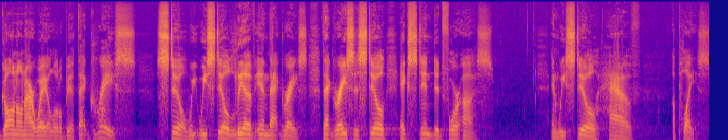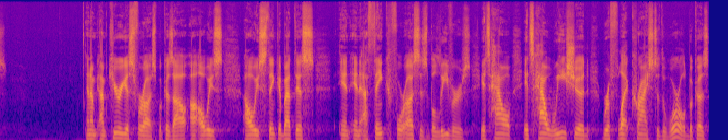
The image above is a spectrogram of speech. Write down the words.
gone on our way a little bit. That grace still, we, we still live in that grace. That grace is still extended for us. And we still have a place. And I'm, I'm curious for us because I, I, always, I always think about this and, and I think for us as believers, it's how, it's how we should reflect Christ to the world because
